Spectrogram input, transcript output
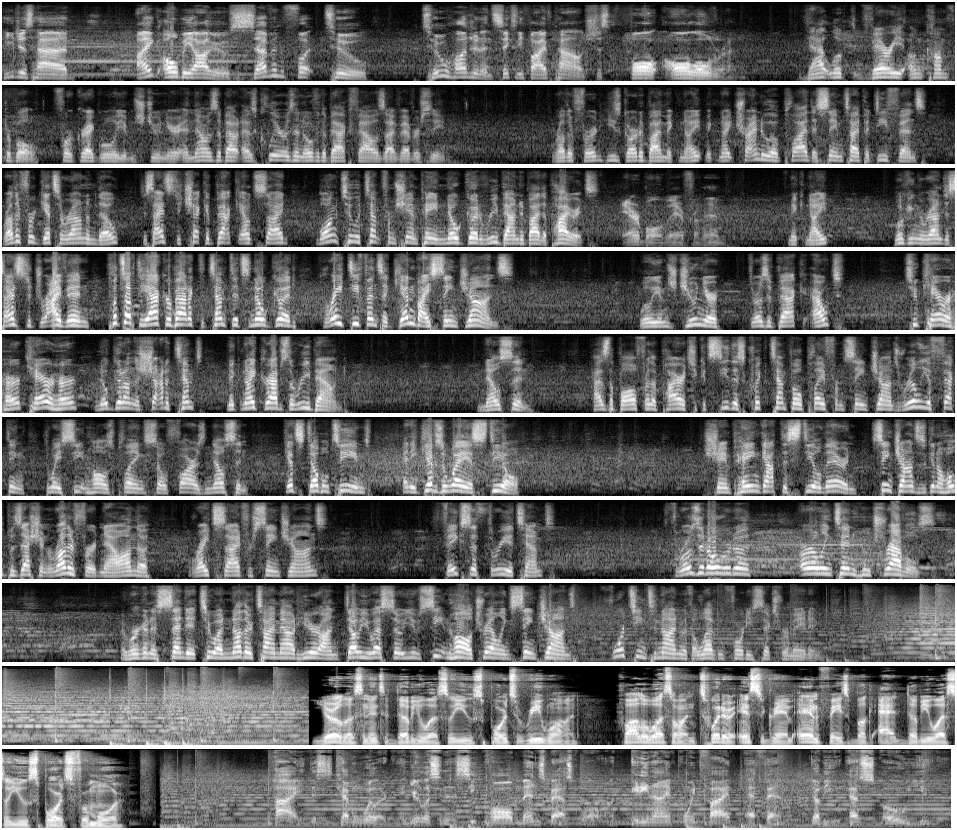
he just had Ike Obiagu, seven foot two, 265 pounds just fall all over him. That looked very uncomfortable for Greg Williams Jr., and that was about as clear as an over the back foul as I've ever seen. Rutherford, he's guarded by McKnight. McKnight trying to apply the same type of defense. Rutherford gets around him, though, decides to check it back outside. Long two attempt from Champagnie, no good, rebounded by the Pirates. Air ball there from him. McKnight looking around, decides to drive in, puts up the acrobatic attempt, it's no good. Great defense again by St. John's. Williams Jr. throws it back out to Caraher. Caraher, no good on the shot attempt. McKnight grabs the rebound. Nelson has the ball for the Pirates. You could see this quick tempo play from St. John's really affecting the way Seton Hall is playing so far as Nelson gets double teamed and he gives away a steal. Champagnie got the steal there, and St. John's is going to hold possession. Rutherford now on the right side for St. John's. Fakes a three attempt. Throws it over to Earlington, who travels. And we're going to send it to another timeout here on WSOU. Seton Hall trailing St. John's 14 to 9 with 11:46 remaining. You're listening to WSOU Sports Rewind. Follow us on Twitter, Instagram, and Facebook at WSOU Sports for more. Hi, this is Kevin Willard, and you're listening to Seton Hall Men's Basketball on 89.5 FM, WSOU.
